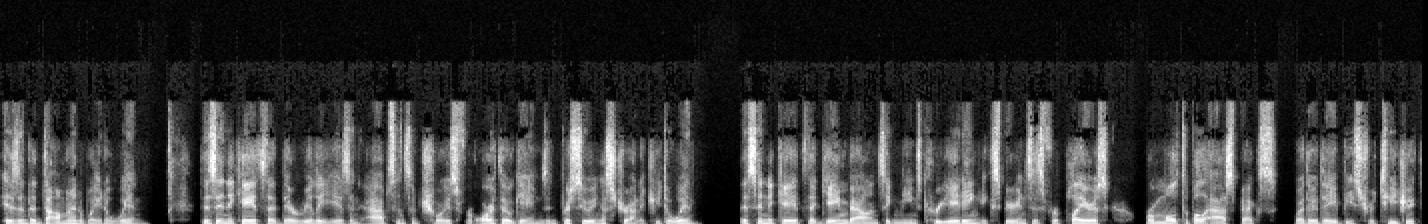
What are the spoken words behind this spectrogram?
isn't the dominant way to win. This indicates that there really is an absence of choice for ortho games in pursuing a strategy to win. This indicates that game balancing means creating experiences for players where multiple aspects, whether they be strategic,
